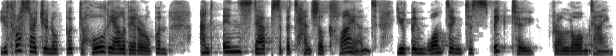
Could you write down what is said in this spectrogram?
You thrust out your notebook to hold the elevator open, and in steps a potential client you've been wanting to speak to for a long time.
